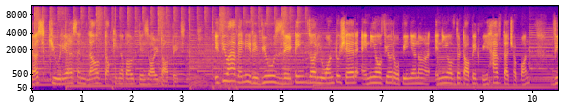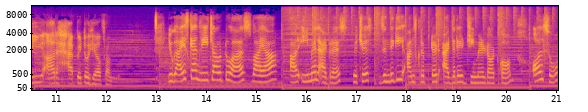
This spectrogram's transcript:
just curious and love talking about these all topics if you have any reviews ratings or you want to share any of your opinion on any of the topic we have touched upon we are happy to hear from you. You guys can reach out to us via our email address which is zindagiunscripted at the rate gmail.com also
